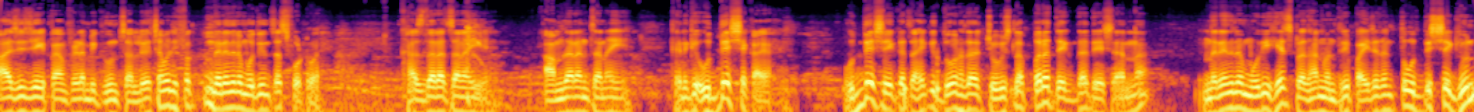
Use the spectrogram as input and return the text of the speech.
आज जे पॅम्फलेट आम्ही घेऊन चाललो याच्यामध्ये फक्त नरेंद्र मोदींचाच फोटो आहे. खासदाराचा नाही आहे आमदारांचा नाही आहे. कारण की उद्देश काय आहे? उद्देश एकच आहे की दोन हजार चोवीसला परत एकदा देशांना नरेंद्र मोदी हेच प्रधानमंत्री पाहिजेत आणि तो उद्देश घेऊन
